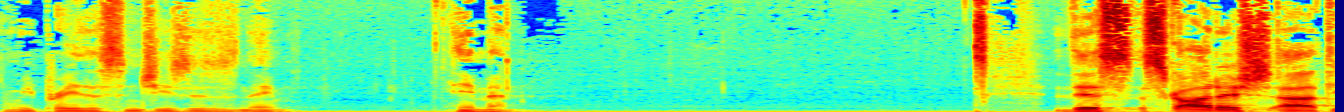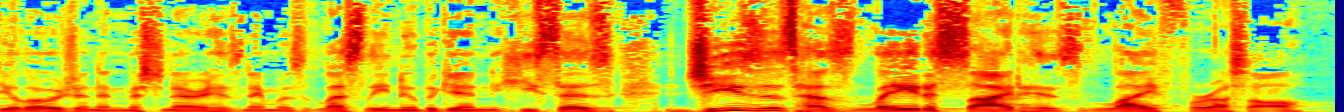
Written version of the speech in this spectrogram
And we pray this in Jesus' name. Amen. This Scottish uh, theologian and missionary, his name was Lesslie Newbigin, he says, Jesus has laid aside his life for us all,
